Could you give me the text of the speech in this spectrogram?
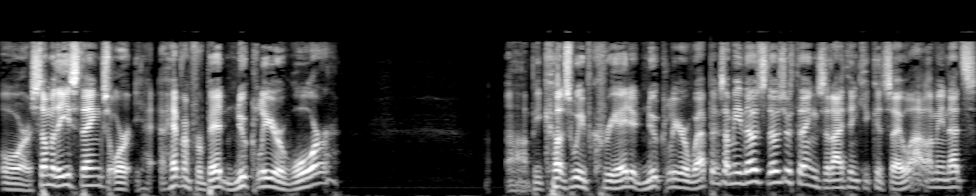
or some of these things, or heaven forbid, nuclear war, uh, because we've created nuclear weapons. I mean, those those are things that I think you could say, well, I mean, that's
